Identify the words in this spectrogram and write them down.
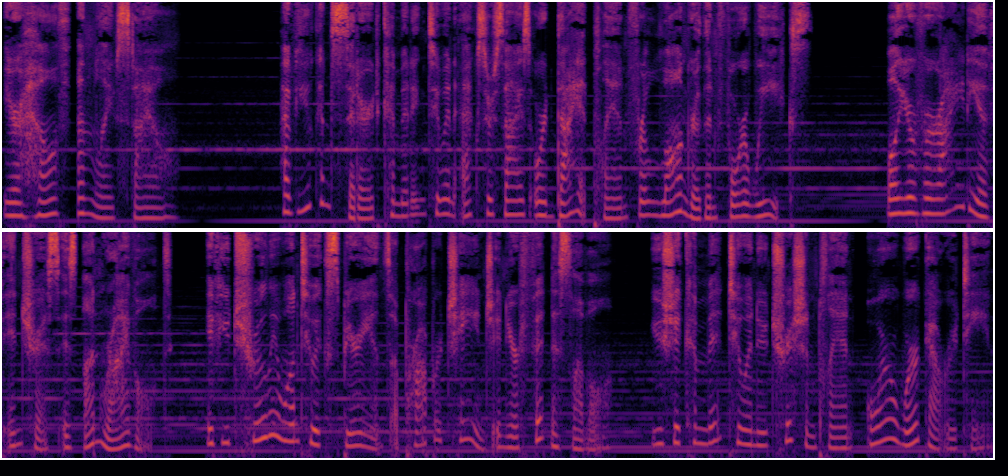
your health and lifestyle. Have you considered committing to an exercise or diet plan for longer than four weeks? While your variety of interests is unrivaled, if you truly want to experience a proper change in your fitness level, you should commit to a nutrition plan or workout routine,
